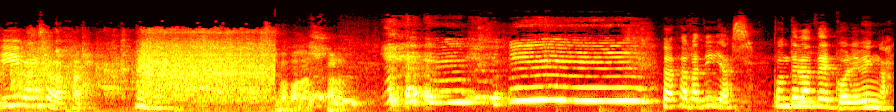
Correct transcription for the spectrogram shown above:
Y vamos a bajar. Las zapatillas. Ponte las del cole, venga.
